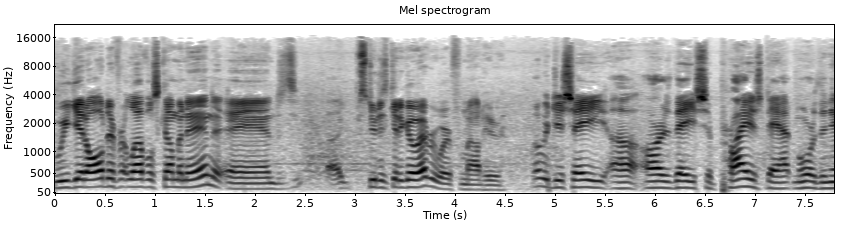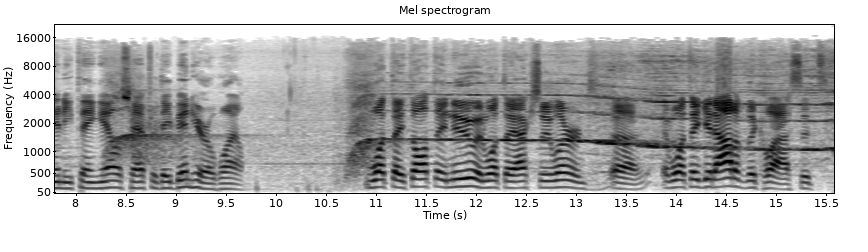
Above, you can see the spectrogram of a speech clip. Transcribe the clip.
we get all different levels coming in, and uh, students get to go everywhere from out here. What would you say uh, are they surprised at more than anything else after they've been here a while? What they thought they knew and what they actually learned, uh, and what they get out of the class. It's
